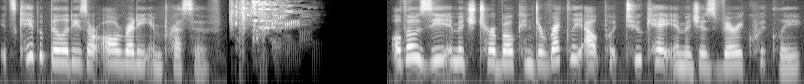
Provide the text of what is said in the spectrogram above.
its capabilities are already impressive. Although Z-Image Turbo can directly output 2K images very quickly,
